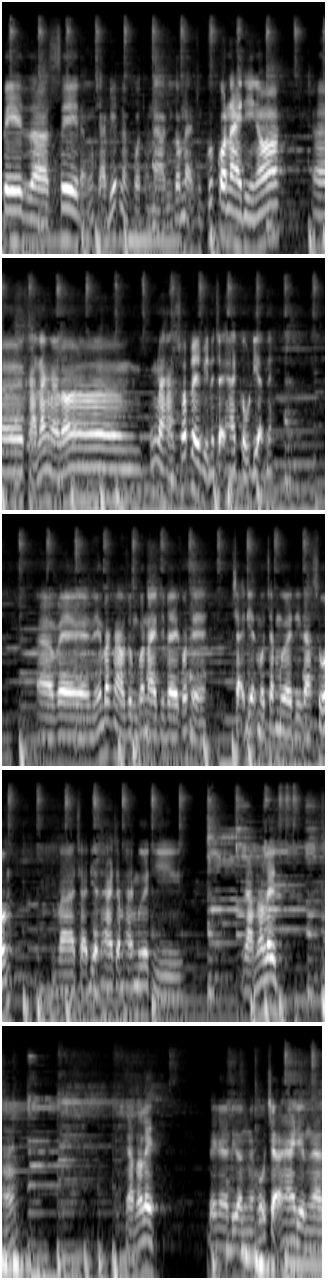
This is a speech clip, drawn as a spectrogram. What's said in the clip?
PRC là cũng chả biết là của thằng nào nhưng tóm lại Trung Quốc. Con này thì nó uh, khả năng là nó cũng là hàng xuất đây vì nó chạy hai cầu điện đây à, về nếu bác nào dùng con này thì về có thể chạy điện 110 thì gạt xuống. Và chạy điện 220 thì gạt nó lên. Đấy. gạt nó lên. Đây là đường hỗ trợ hai đường à,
